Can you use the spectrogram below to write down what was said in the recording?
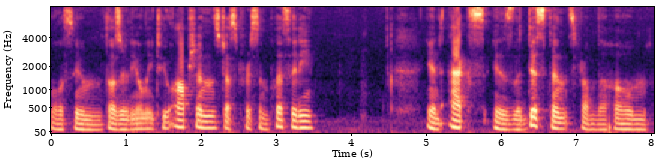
We'll assume those are the only two options just for simplicity. And x is the distance from the home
